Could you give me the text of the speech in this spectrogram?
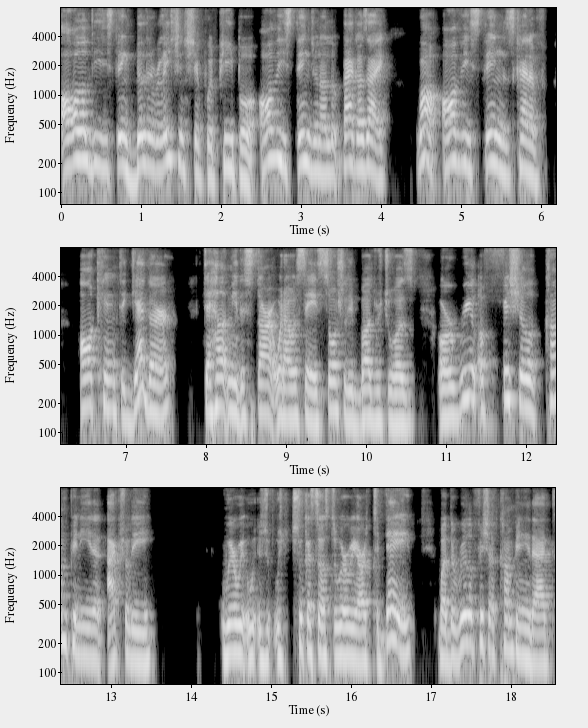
all of these things, building relationship with people, all these things. When I look back, I was like, wow, all these things kind of all came together to help me to start what I would say socially buzz, which was a real official company that actually where we which took us to where we are today but the real official company that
